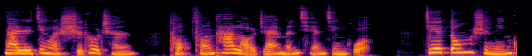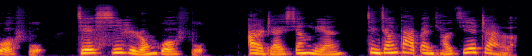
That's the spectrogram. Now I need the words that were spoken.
那日进了石头城，从从他老宅门前经过，街东是宁国府，街西是荣国府，二宅相连，竟将大半条街占了。”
